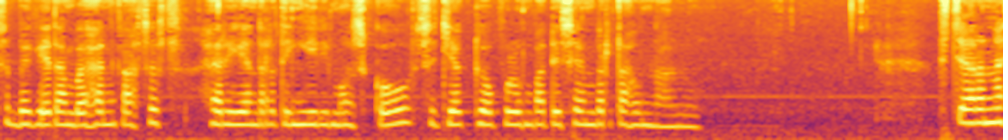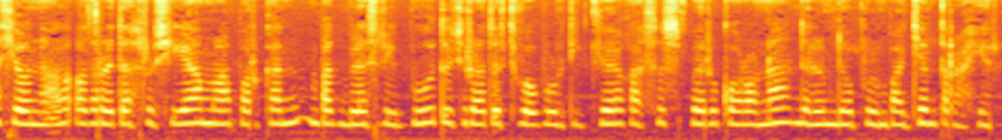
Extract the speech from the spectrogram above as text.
sebagai tambahan kasus harian tertinggi di Moskow sejak 24 Desember tahun lalu. Secara nasional, otoritas Rusia melaporkan 14.723 kasus baru corona dalam 24 jam terakhir.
